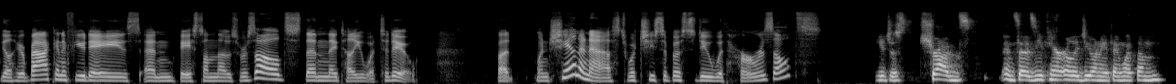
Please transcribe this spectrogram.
you'll hear back in a few days and based on those results then they tell you what to do but when shannon asked what she's supposed to do with her results he just shrugs and says you can't really do anything with them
